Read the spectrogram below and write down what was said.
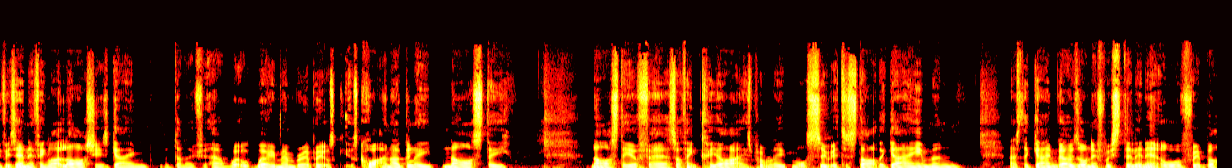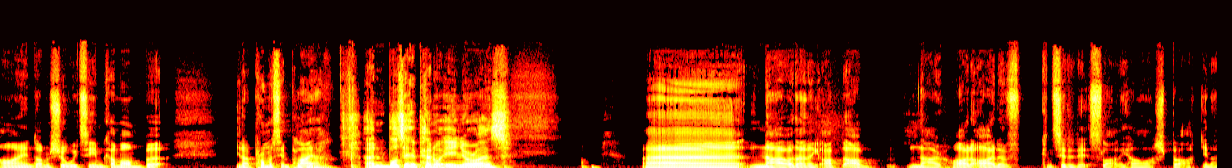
if it's anything like last year's game, I don't know if, how well, well you remember it, but it was it was quite an ugly, nasty, nasty affair. So I think Kouyaté is probably more suited to start the game. And as the game goes on, if we're still in it or if we're behind, I'm sure we'd see him come on. But you know, promising player. And was it a penalty in your eyes? Uh, no, I don't think. I, I no, I'd, I'd have considered it slightly harsh, but you know,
